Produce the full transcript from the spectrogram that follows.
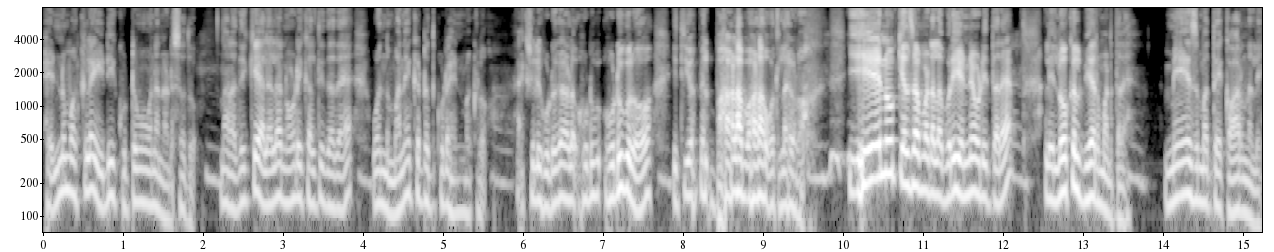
ಹೆಣ್ಣು ಮಕ್ಕಳೇ ಇಡೀ ಕುಟುಂಬವನ್ನು ನಡೆಸೋದು. ನಾನು ಅದಕ್ಕೆ ಅಲ್ಲೆಲ್ಲ ನೋಡಿ ಕಲ್ತಿದ್ದದೆ ಒಂದು ಮನೆ ಕಟ್ಟೋದು ಕೂಡ ಹೆಣ್ಮಕ್ಳು. ಆ್ಯಕ್ಚುಲಿ ಹುಡುಗಳು ಹುಡುಗ ಹುಡುಗರು ಇಥಿಯೋಪಿಯಲ್ಲಿ ಭಾಳ ಭಾಳ ಒತ್ತಲಗಳು ಏನೂ ಕೆಲಸ ಮಾಡಲ್ಲ ಬರೀ ಎಣ್ಣೆ ಹೊಡಿತಾರೆ. ಅಲ್ಲಿ ಲೋಕಲ್ ಬಿಯರ್ ಮಾಡ್ತಾರೆ. ಮೇಜ್ ಮತ್ತು ಕಾರ್ನಲ್ಲಿ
